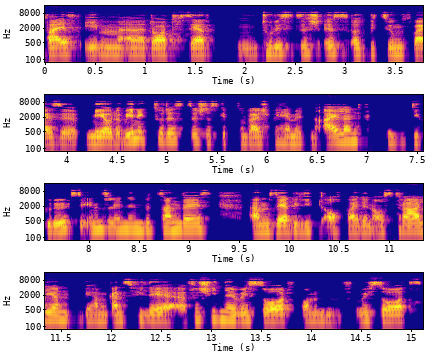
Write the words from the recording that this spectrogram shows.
weil es eben äh, dort sehr hm, touristisch ist, äh, beziehungsweise mehr oder wenig touristisch. Es gibt zum Beispiel Hamilton Island, die größte Insel in den Whitsundays, ähm, sehr beliebt auch bei den Australiern. Wir haben ganz viele äh, verschiedene Resort vom Resorts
